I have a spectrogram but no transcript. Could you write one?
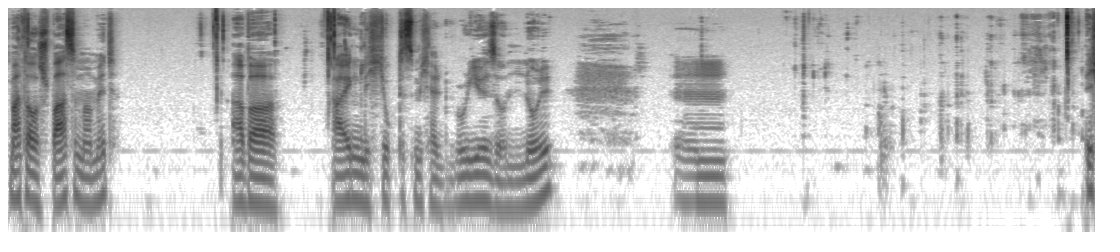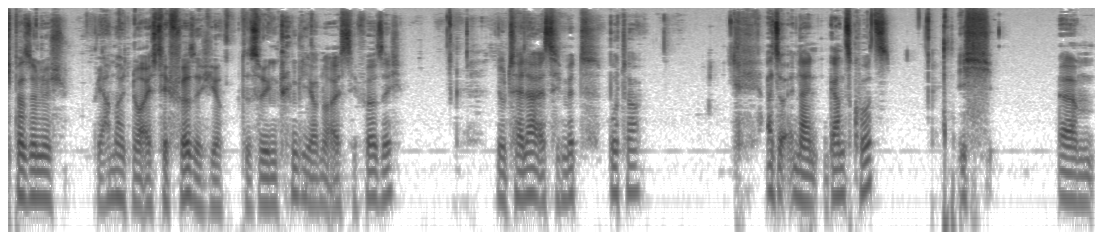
Ich mache aus Spaß immer mit. Aber eigentlich juckt es mich halt real so null. Ähm ich persönlich, wir haben halt nur Eistee Pfirsich hier. Deswegen trinke ich auch nur Eistee Pfirsich. Nutella esse ich mit Butter. Also, nein, ganz kurz. Ich ähm,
